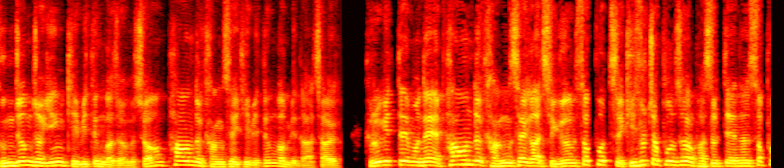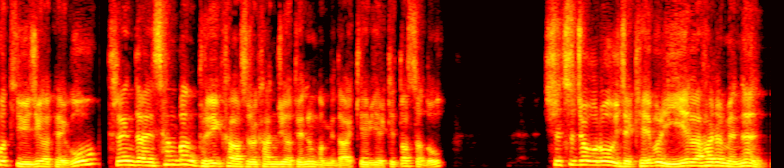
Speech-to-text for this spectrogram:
긍정적인 갭이 뜬 거죠. 그렇죠? 파운드 강세 갭이 뜬 겁니다. 자, 그렇기 때문에 파운드 강세가 지금 support 기술적 분석을 봤을 때는 support 유지가 되고 trend line 상방 breakout으로 간주가 되는 겁니다. 갭이 이렇게 떴어도 실질적으로 이제 갭을 이해를 하려면은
